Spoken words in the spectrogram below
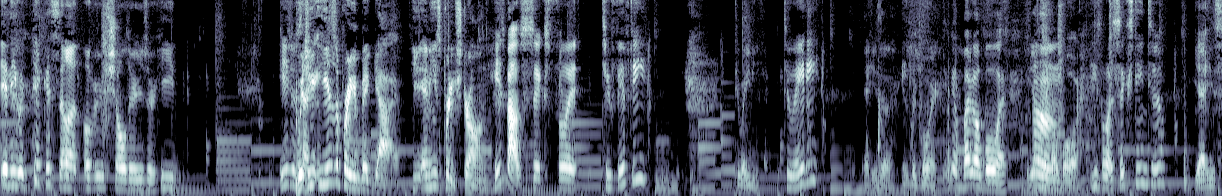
and he would pick us up over his shoulders or he'd he's just which he, he's a pretty big guy. He and he's pretty strong. he's about six foot 250 280. 280 Yeah, he's a he's a big boy. he's a big old boy He's a big Um, old boy. he's what 16 too Yeah, he's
